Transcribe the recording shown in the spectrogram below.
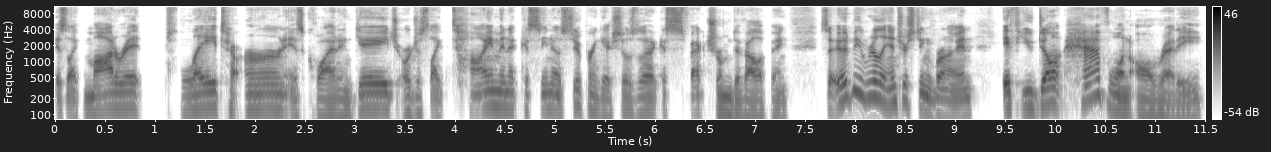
is like moderate. Play to earn is quite engaged or just like time in a casino super engaged. So there's like a spectrum developing. So it would be really interesting brian if you don't have one already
